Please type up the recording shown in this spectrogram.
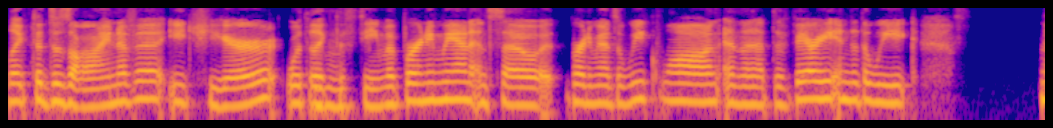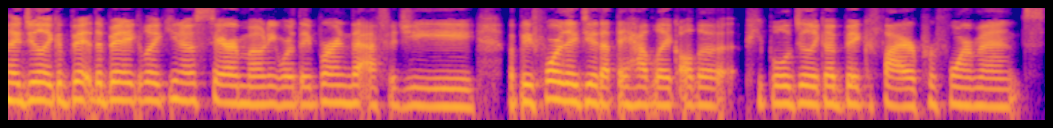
like the design of it each year with like the hmm theme of Burning Man. And so Burning Man's a week long, and then at the very end of the week, they do like a bit the big like you know ceremony where they burn the effigy. But before they do that, they have like all the people do like a big fire performance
